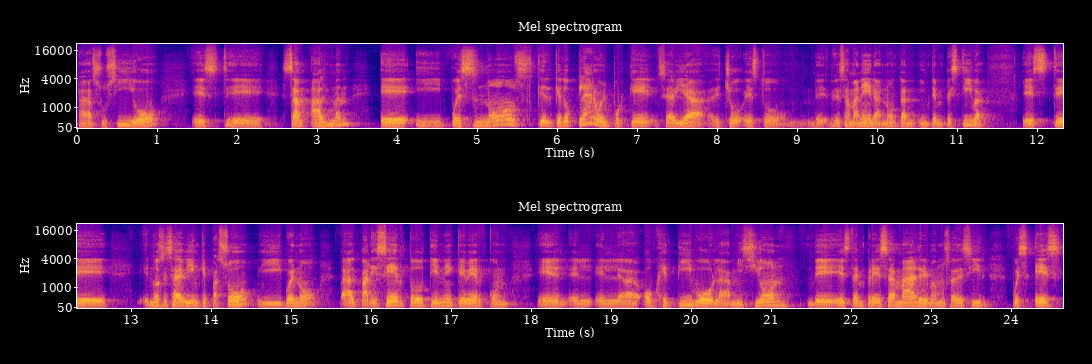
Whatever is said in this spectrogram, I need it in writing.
a su CEO, este, Sam Altman, y pues no quedó claro el por qué se había hecho esto de, de esa manera, ¿no? Tan intempestiva. Este, no se sabe bien qué pasó y bueno, al parecer todo tiene que ver con el, ah, objetivo, la misión de esta empresa madre, vamos a decir, pues es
